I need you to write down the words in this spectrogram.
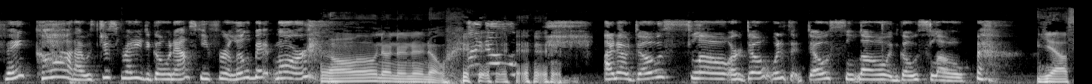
thank God I was just ready to go and ask you for a little bit more. Oh, no, no, no, no. I know. I know. Dose slow or don't, what is it? Dose slow and go slow. yes.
